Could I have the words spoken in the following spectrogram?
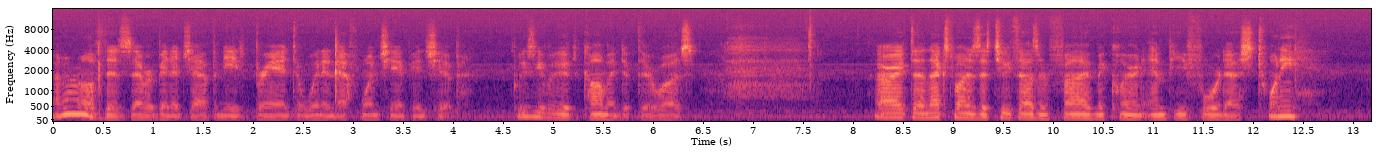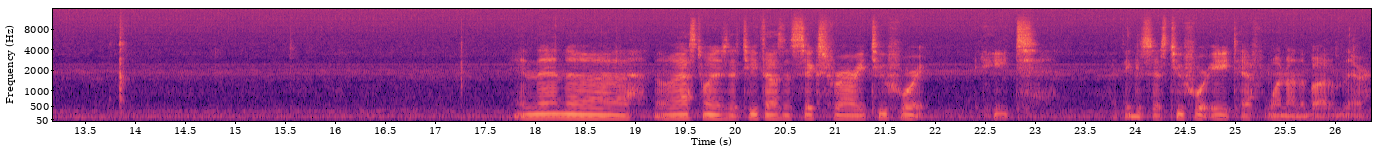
I don't know if there's ever been a Japanese brand to win an F1 championship. Please leave a comment if there was. Alright, the next one is a 2005 McLaren MP4-20. And then uh, the last one is a 2006 Ferrari 248. I think it says 248 F1 on the bottom there.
